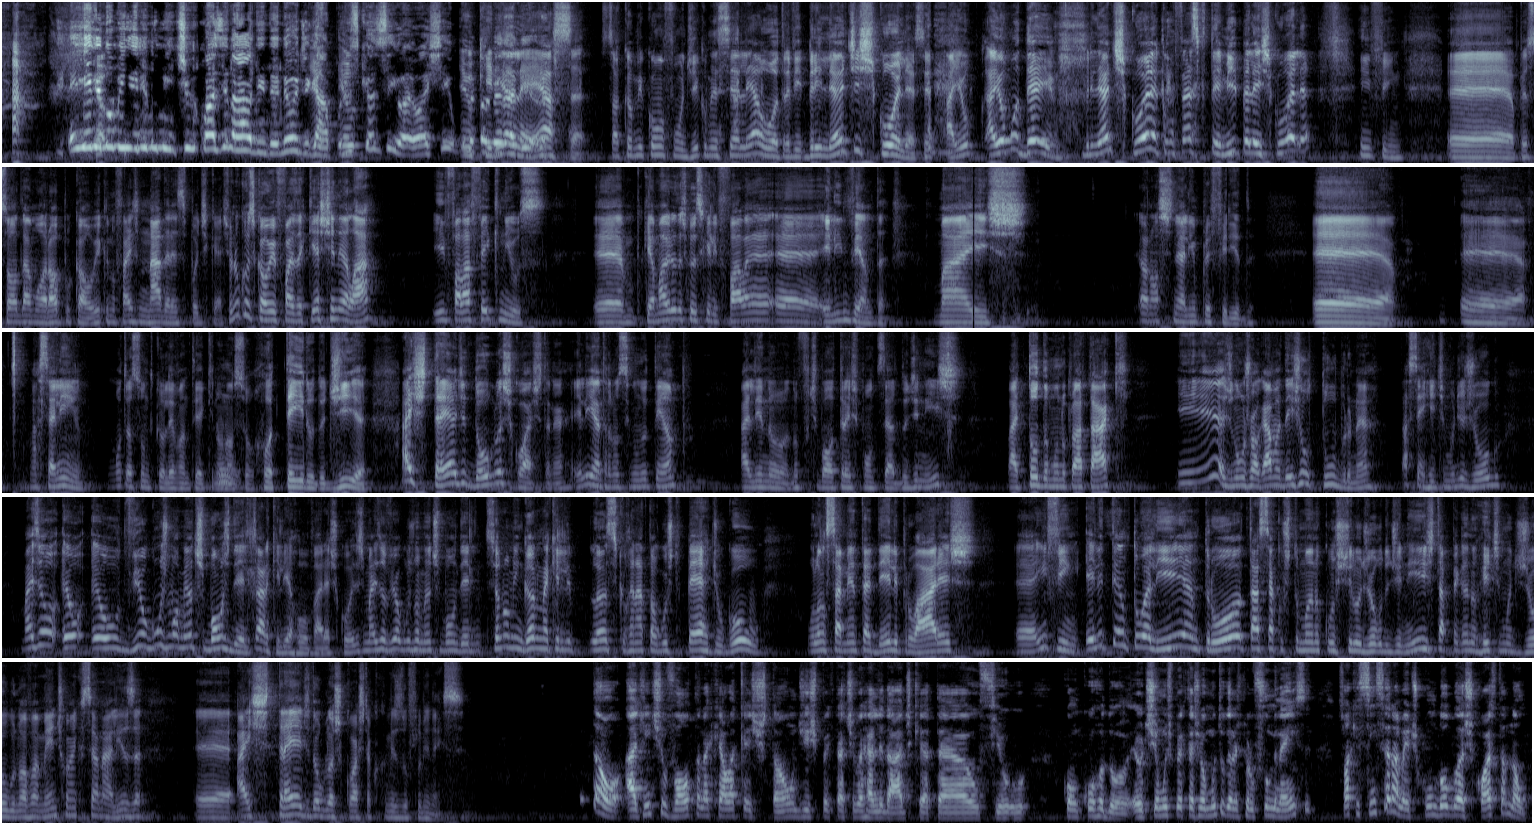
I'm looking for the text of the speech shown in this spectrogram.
E ele, eu, não, ele não mentiu em quase nada, entendeu, Edgar? Por eu, isso que assim, eu achei Eu queria ler essa, só que eu me confundi comecei a ler a outra. Vi, brilhante escolha. Aí eu, aí eu mudei. Brilhante escolha, confesso que temi pela escolha. Enfim. É, o pessoal dá moral pro Cauê que não faz nada nesse podcast. A única coisa que o Cauê faz aqui é chinelar e falar fake news. É, porque a maioria das coisas que ele fala é, é, ele inventa. Mas é o nosso chinelinho preferido. É, é, Marcelinho, um outro assunto que eu levantei aqui no hum. nosso roteiro do dia, a estreia de Douglas Costa, né? Ele entra no segundo tempo, ali no, no futebol 3.0 do Diniz, vai todo mundo pro ataque, e ele não jogava desde outubro, né? Tá sem ritmo de jogo. Mas eu, eu, eu vi alguns momentos bons dele. Claro que ele errou várias coisas, mas eu vi alguns momentos bons dele. Se eu não me engano, naquele lance que o Renato Augusto perde o gol, o lançamento é dele pro Arias. É, enfim, ele tentou ali, entrou, tá se acostumando com o estilo de jogo do Diniz, tá pegando o ritmo de jogo novamente. Como é que você analisa é, a estreia de Douglas Costa com a camisa do Fluminense? Então, a gente volta naquela questão de expectativa e realidade que até o Fio concordou. Eu tinha uma expectativa muito grande pelo Fluminense, só que, sinceramente, com o Douglas Costa, não.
